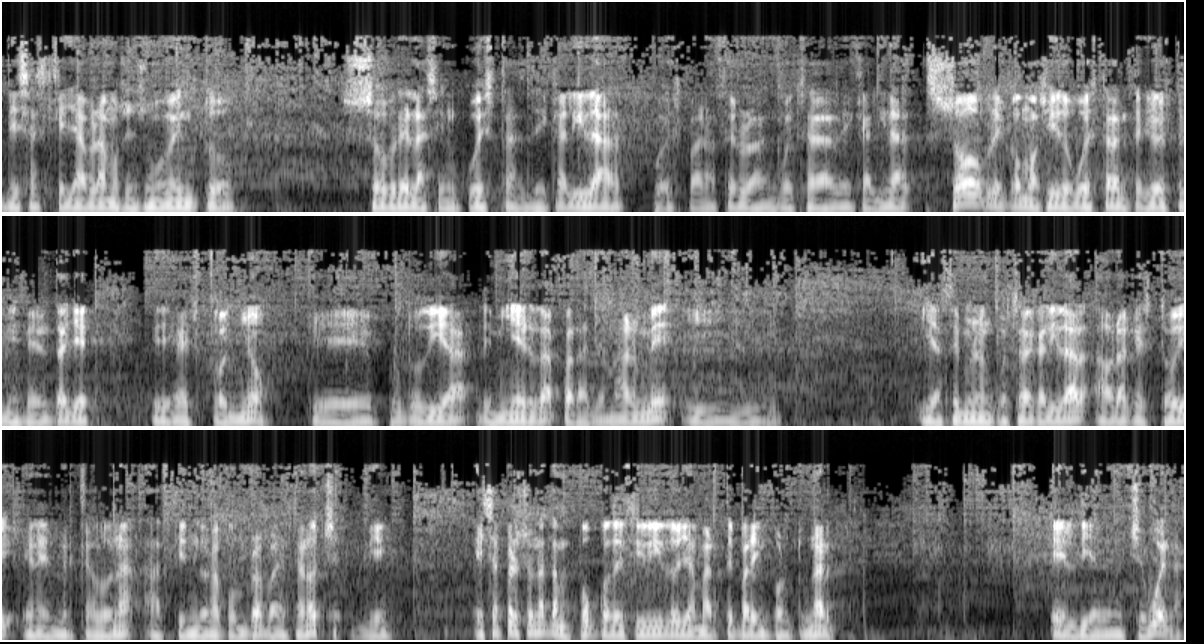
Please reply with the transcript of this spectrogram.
de esas que ya hablamos en su momento sobre las encuestas de calidad, pues para hacer una encuesta de calidad sobre cómo ha sido vuestra anterior experiencia en el taller y digáis, coño, qué puto día de mierda para llamarme y, y hacerme una encuesta de calidad ahora que estoy en el Mercadona haciendo la compra para esta noche. Bien, esa persona tampoco ha decidido llamarte para importunarte el día de Nochebuena.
